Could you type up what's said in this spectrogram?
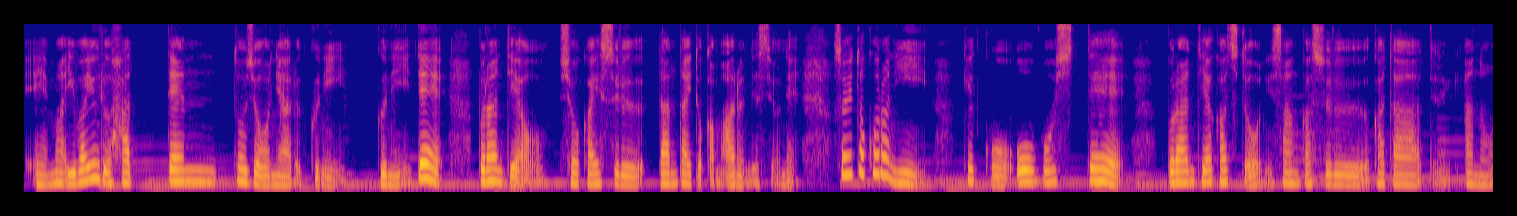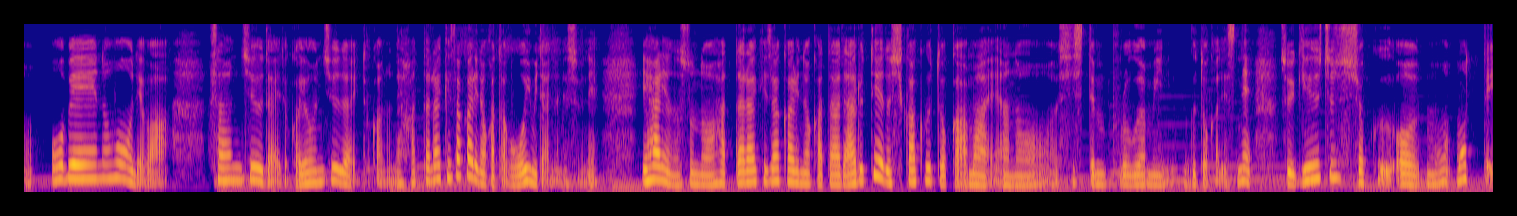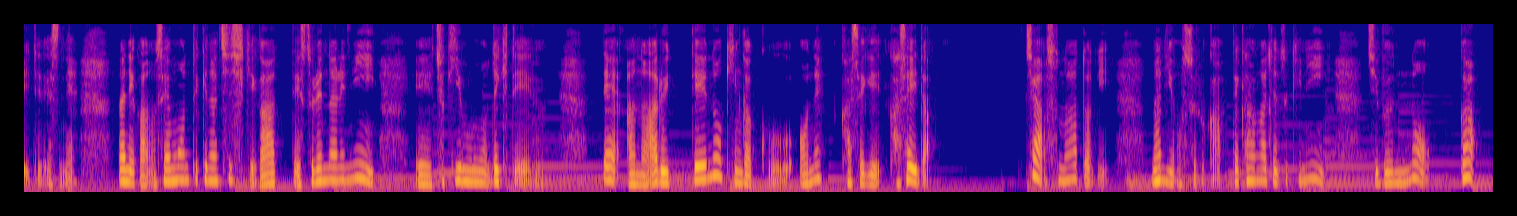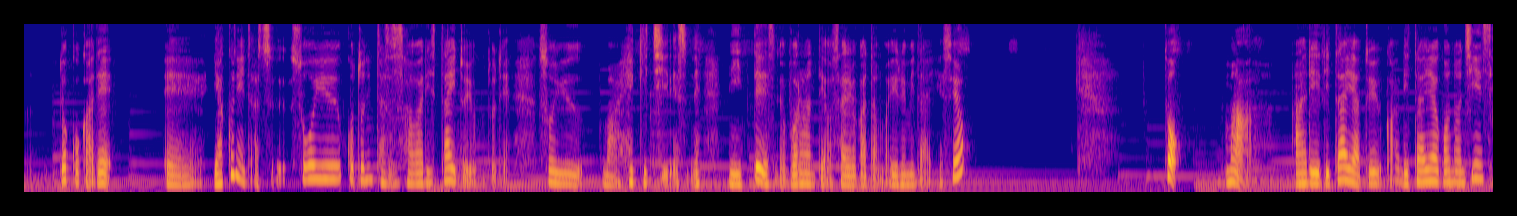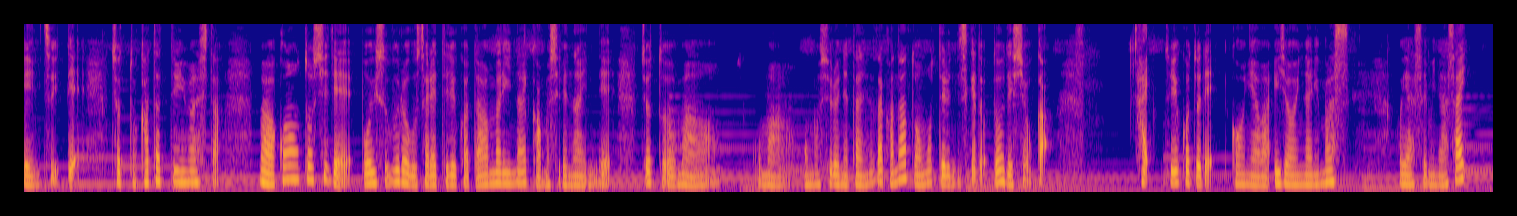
えー、まあ、いわゆる発展途上にある国、国でボランティアを紹介する団体とかもあるんですよね。そういうところに結構応募して、ボランティア活動に参加する方って、あの、欧米の方では30代とか40代とかのね、働き盛りの方が多いみたいなんですよね。やはりあの、その働き盛りの方である程度資格とか、まあ、あの、システムプログラミングとかですね、そういう技術職を持っていてですね、何かの専門的な知識があって、それなりに、えー、貯金もできている。で、あの、ある一定の金額をね、稼ぎ、稼いだじゃあその後に何をするかって考えた時に自分のがどこかで、えー、役に立つ、そういうことに携わりたいということで、そういう、まあ、僻地ですね、に行ってですね、ボランティアをされる方もいるみたいですよ。と、まあ、アーリリタイアというか、リタイア後の人生についてちょっと語ってみました。まあ、この年でボイスブログされている方あんまりいないかもしれないんで、ちょっとまあ、まあ、面白いネタになったかなと思ってるんですけど、どうでしょうか？はい。ということで、今夜は以上になります。おやすみなさい。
